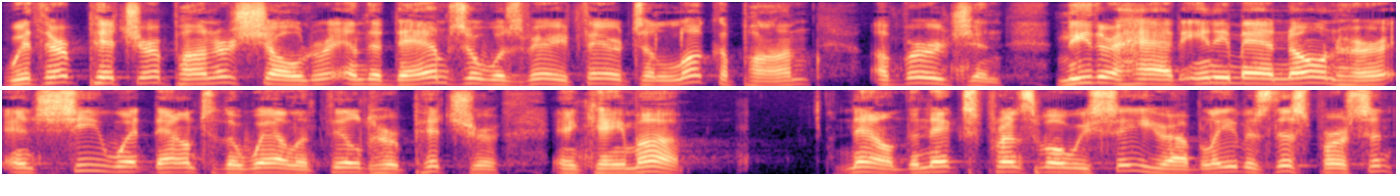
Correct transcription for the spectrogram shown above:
with her pitcher upon her shoulder, and the damsel was very fair to look upon, a virgin. Neither had any man known her, and she went down to the well and filled her pitcher and came up. Now, the next principle we see here, I believe, is this person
